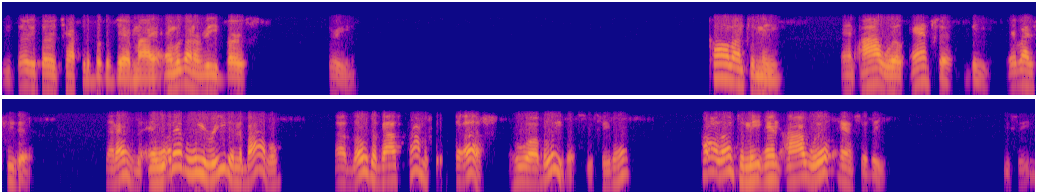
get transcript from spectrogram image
The 33rd chapter of the book of Jeremiah, and we're going to read verse 3. Call unto me, and I will answer thee. Everybody see that? Now that's and whatever we read in the Bible, uh, those are God's promises to us who are believers. You see that? Call unto me, and I will answer thee. You see?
